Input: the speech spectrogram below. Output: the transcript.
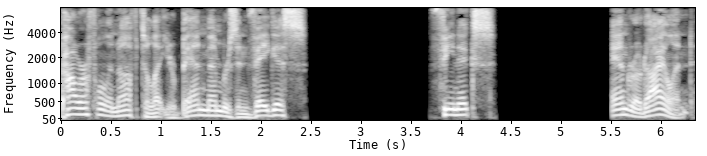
Powerful enough to let your band members in Vegas, Phoenix, and Rhode Island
